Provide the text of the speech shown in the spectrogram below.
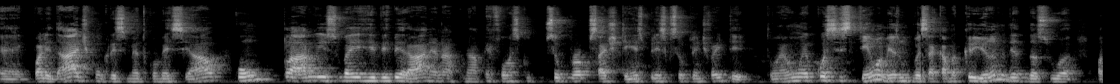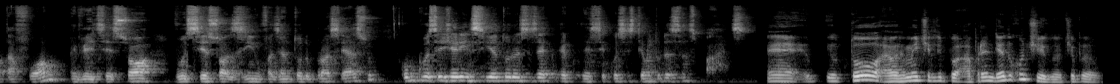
é, qualidade com crescimento comercial, com, claro, isso vai reverberar né, na, na, performance que o seu próprio site tem, a experiência que o seu cliente vai ter. Então é um ecossistema mesmo que você acaba criando dentro da sua plataforma, ao invés de ser só você sozinho fazendo todo o processo, como que você gerencia todo esse, esse ecossistema, todas essas partes. É, eu tô eu realmente tipo, aprendendo contigo. Eu, tipo, eu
